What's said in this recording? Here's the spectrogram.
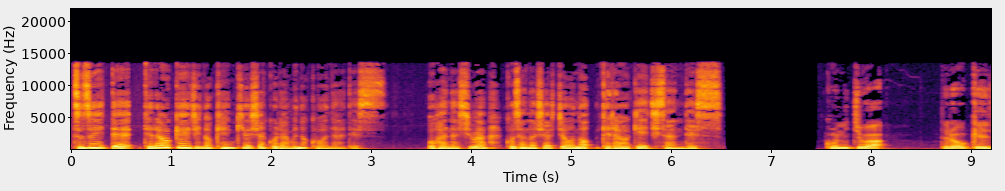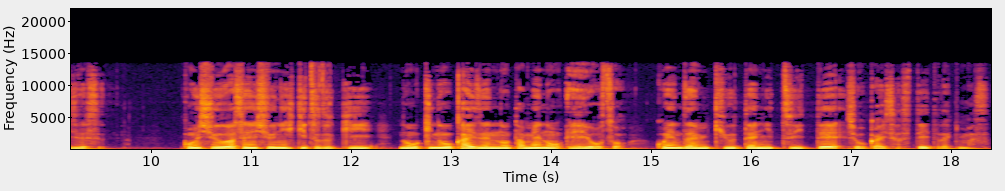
続いて、寺尾刑事の研究者コラムのコーナーです。お話は小佐野社長の寺尾刑事さんです。こんにちは。寺尾刑事です。今週は先週に引き続き、脳機能改善のための栄養素、コエンザイム9点について紹介させていただきます。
